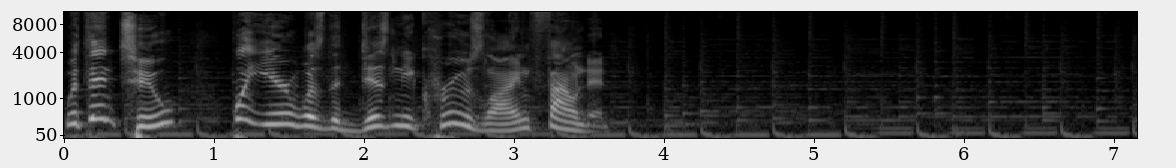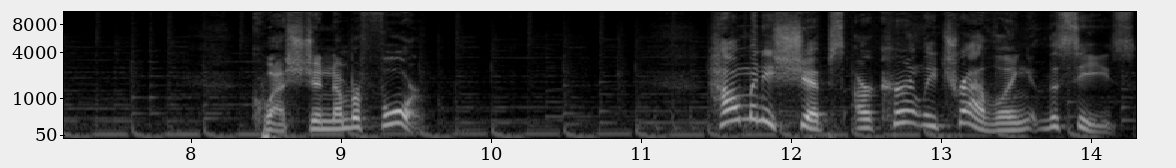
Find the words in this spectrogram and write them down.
Within two, what year was the Disney Cruise Line founded? Question number four how many ships are currently traveling the seas?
